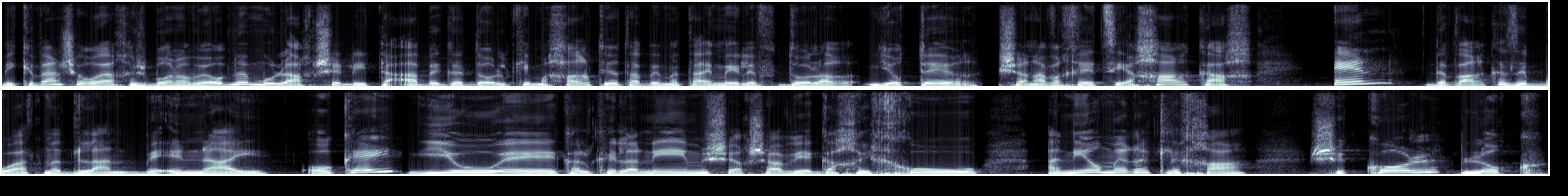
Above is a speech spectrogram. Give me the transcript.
מכיוון שרואה החשבון המאוד ממולח שלי טעה בגדול כי מכרתי אותה ב-200 אלף דולר יותר שנה וחצי אחר כך, אין דבר כזה בועת נדל"ן, בעיניי, אוקיי? יהיו אה, כלכלנים שעכשיו יגחכו. אני אומרת לך שכל בלוק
